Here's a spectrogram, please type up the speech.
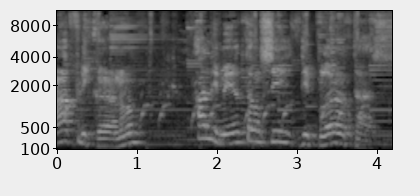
africano, alimentam-se de plantas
